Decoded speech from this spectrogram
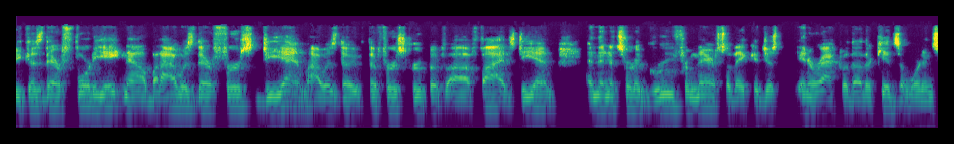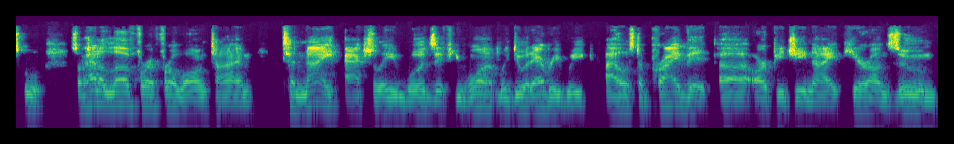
because they're 48 now, but I was their first DM. I was the, the first group of uh, fives DM. And then it sort of grew from there so they could just interact with other kids that weren't in school. So I've had a love for it for a long time. Tonight, actually, Woods, if you want, we do it every week. I host a private uh, RPG night here on Zoom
